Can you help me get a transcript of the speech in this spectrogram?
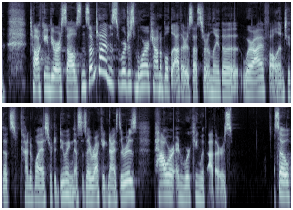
talking to ourselves. And sometimes we're just more accountable to others. That's certainly the where I fall into. That's kind of why I started doing this, is I recognize there is power in working with others. So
